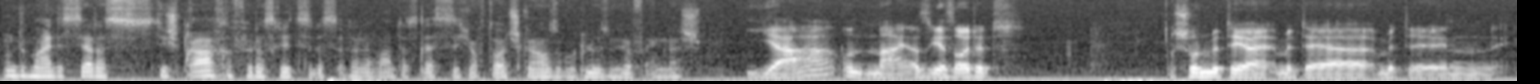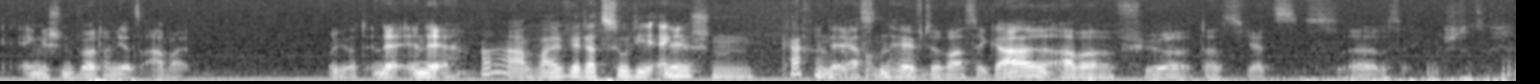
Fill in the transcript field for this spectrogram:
Und du meintest ja, dass die Sprache für das Rätsel ist irrelevant. Das lässt sich auf Deutsch genauso gut lösen wie auf Englisch. Ja und nein. Also ihr solltet schon mit der, mit der, mit den englischen Wörtern jetzt arbeiten. Wie gesagt, in der, in der, Ah, weil wir dazu die englischen Kacheln in der ersten bekommen Hälfte haben. war es egal, aber für das jetzt ist, äh, das Englisch tatsächlich.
